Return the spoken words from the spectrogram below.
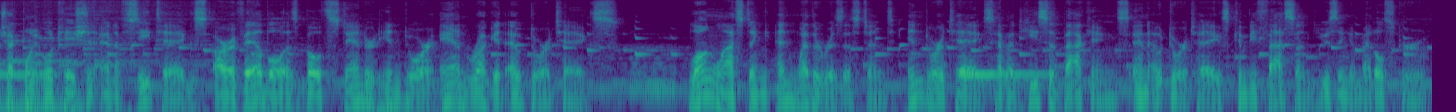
Checkpoint location NFC tags are available as both standard indoor and rugged outdoor tags. Long-lasting and weather-resistant indoor tags have adhesive backings and outdoor tags can be fastened using a metal screw.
